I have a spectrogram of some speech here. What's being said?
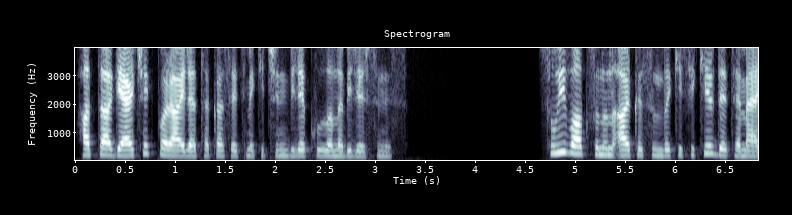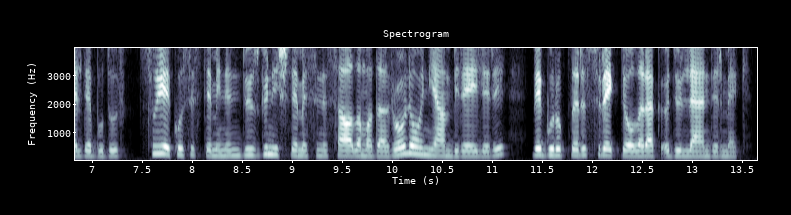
hatta gerçek parayla takas etmek için bile kullanabilirsiniz. Sui Vakfı'nın arkasındaki fikir de temelde budur. Sui ekosisteminin düzgün işlemesini sağlamada rol oynayan bireyleri ve grupları sürekli olarak ödüllendirmek.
